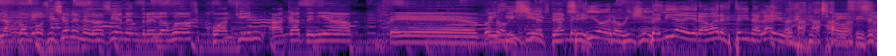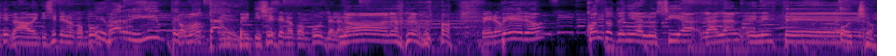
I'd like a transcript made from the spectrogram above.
Las composiciones las hacían entre los dos. Joaquín acá tenía eh, Con los VGs, 27. están vestidos de los VGs. Venía de grabar Staying Alive. Sí, sí, sí. No, 27 no Es computa. Barry Gibb, pero ¿Cómo? total. 27 no computa la. No, no, no, no. Pero- Pero, ¿cuánto tenía Lucía Galán en este. Ocho.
